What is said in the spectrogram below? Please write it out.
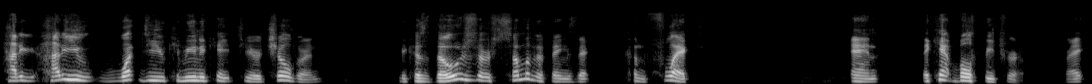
how do you how do you what do you communicate to your children because those are some of the things that conflict and they can't both be true right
